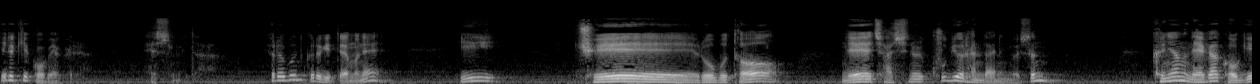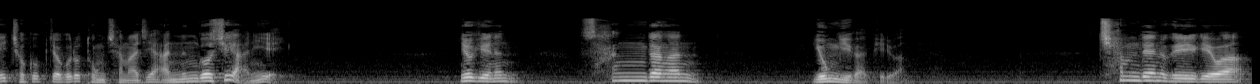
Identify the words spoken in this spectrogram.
이렇게 고백을 했습니다. 여러분, 그러기 때문에 이 죄로부터 내 자신을 구별한다는 것은 그냥 내가 거기에 적극적으로 동참하지 않는 것이 아니에요. 여기에는 상당한 용기가 필요합니다. 참된 회개와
